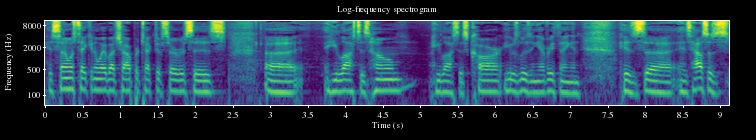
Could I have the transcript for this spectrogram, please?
his son was taken away by Child Protective Services. Uh, he lost his home he lost his car. He was losing everything, and his uh, his house was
